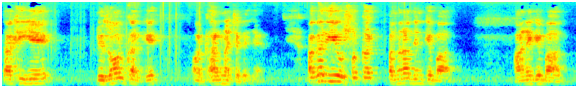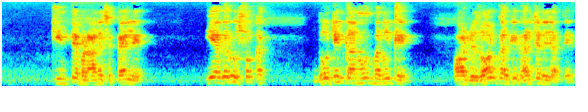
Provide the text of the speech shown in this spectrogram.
ताकि ये रिजॉल्व करके और घर ना चले जाए। अगर ये उस वक्त पंद्रह दिन के बाद, आने के बाद कीमतें बढ़ाने से पहले, ये अगर उस वक्त दो तीन कानून बदल के और रिजॉल्व करके घर चले जाते,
